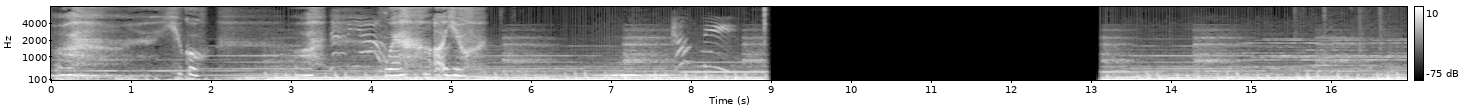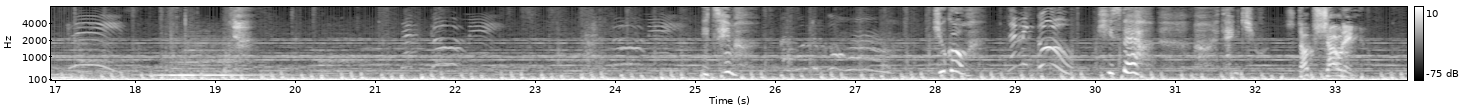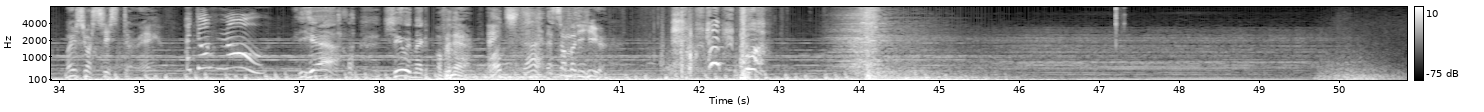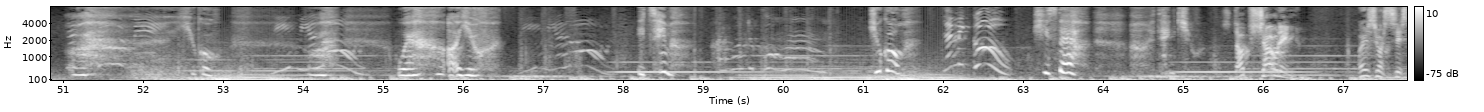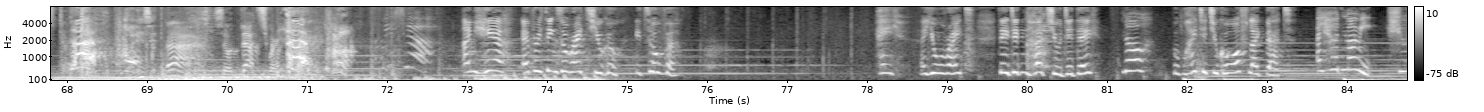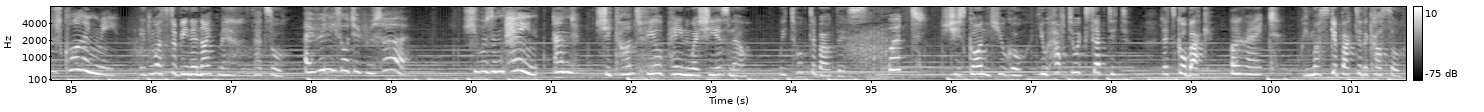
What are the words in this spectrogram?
Uh, Hugo. Uh, where are you? Where's your sister, eh? I don't know. Yeah, she would make. Over there. Hey, What's that? There's somebody here. Hugo, uh, where are you? It's him. I want to go home. Hugo, Let me go. he's there. Thank you. Stop shouting! Where's your sister? What is it? Ah, so that's where you are. Amicia. I'm here. Everything's all right, Hugo. It's over. Hey, are you all right? They didn't hurt you, did they? No, But why did you go off like that? I heard Mummy. She was calling me. It must have been a nightmare, that's all. I really thought it was her. She was in pain, and. She can't feel pain where she is now. We talked about this. But. She's gone, Hugo. You have to accept it. Let's go back. Alright. We must get back to the castle.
